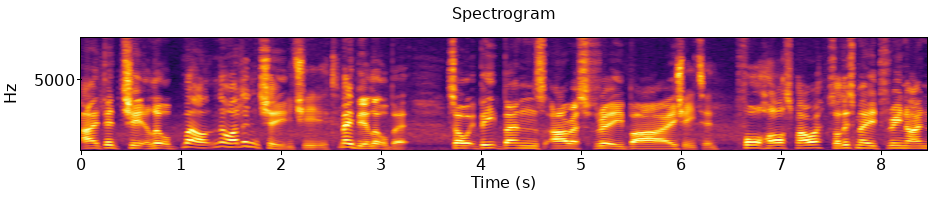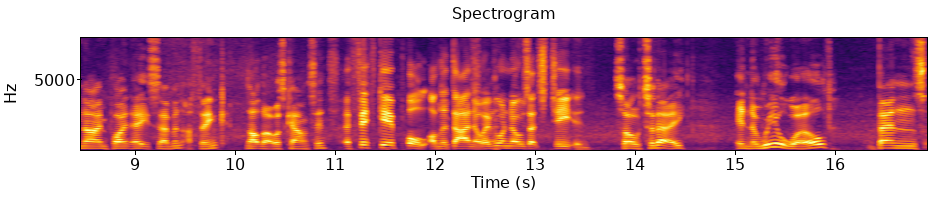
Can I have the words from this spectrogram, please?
I did cheat a little, well no I didn't cheat. You cheated. Maybe a little bit. So it beat Ben's RS3 by Cheating. 4 horsepower. So this made 399.87 I think, not that I was counting. A fifth gear pull on the dyno. Everyone knows that's cheating. So today, in the real world, Ben's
